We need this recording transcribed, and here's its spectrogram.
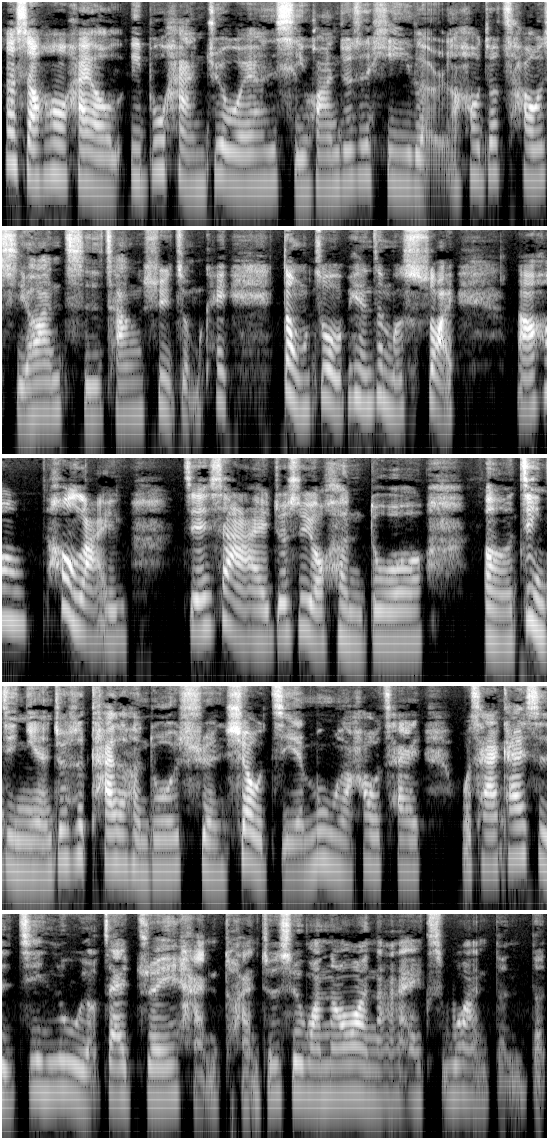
那时候还有一部韩剧我也很喜欢，就是 Healer，然后就超喜欢池昌旭，怎么可以动作片这么帅？然后后来接下来就是有很多。呃，近几年就是开了很多选秀节目，然后才我才开始进入有在追韩团，就是 One on One、X One 等等。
